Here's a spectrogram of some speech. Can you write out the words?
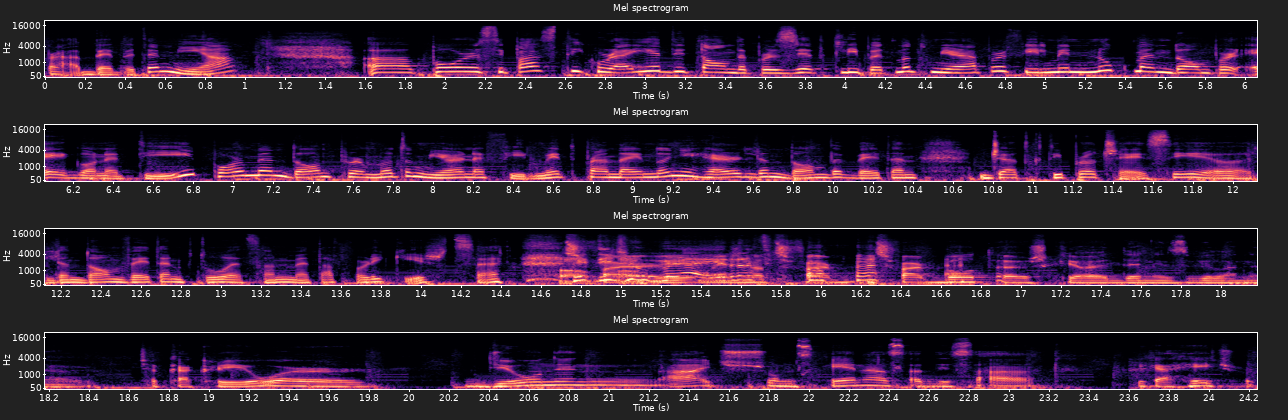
pra bebet e mia. Uh, por sipas tij kur ai editon dhe përzgjedh klipet më të mira për filmin, nuk mendon për egon e tij, por mendon për më të mirën e filmit, prandaj ndonjëherë lëndon dhe veten gjatë këtij procesi, uh, lëndon veten këtu e thënë metaforikisht se çfarë çfarë bote është kjo e Denis Villeneuve. që ka krijuar Dune-in aq shumë skena sa disa i ka hequr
